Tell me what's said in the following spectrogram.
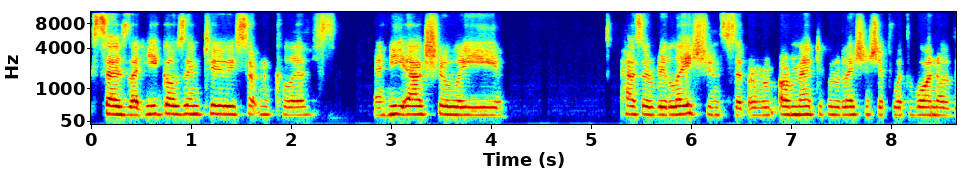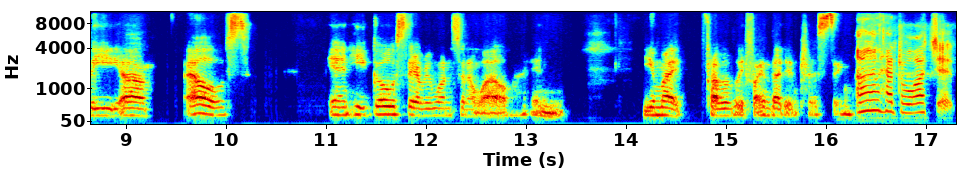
says that he goes into these certain cliffs and he actually has a relationship, a a romantic relationship with one of the um, elves, and he goes there every once in a while. And you might probably find that interesting. I'm gonna have to watch it.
